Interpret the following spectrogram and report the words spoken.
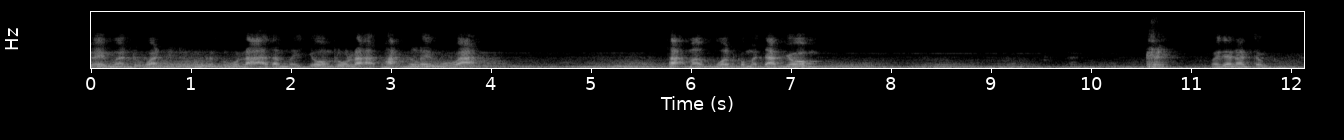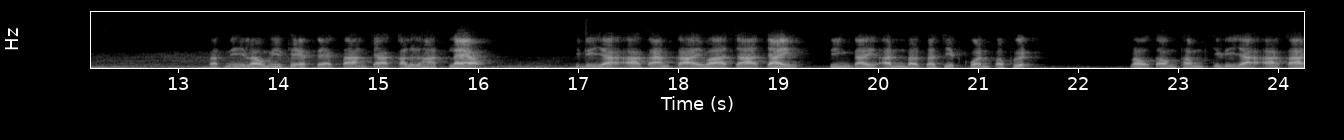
ไม่เหมือนทุกวันนี้มันก็รู้หลาทำไมโยมรู้หลาพระก็เลยรู้หลาพระมาบวชก็มาจากโยม เพราะฉะนั้นต้องบัดนี้เรามีเพศแตกต่างจากกฤหัสถ์แล้ว กิริยาอาการกายวาจาใจ สิ่งใดอันบัประชิตควรประพฤติ เราต้องทำกิริยาอาการ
